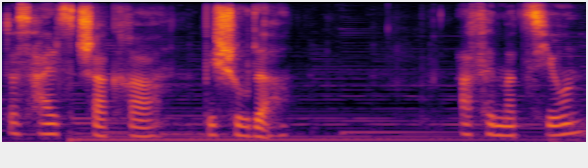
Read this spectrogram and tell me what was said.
Das Halschakra Vishuddha. Affirmation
